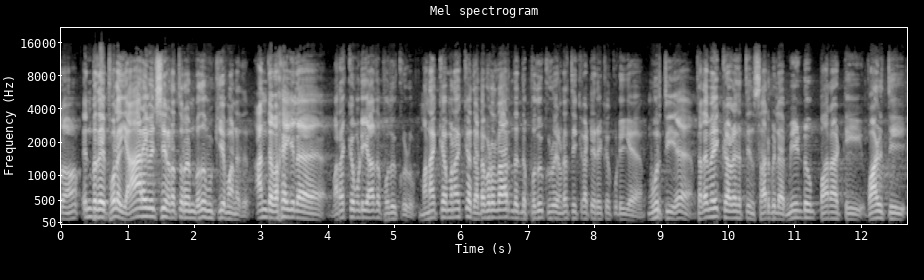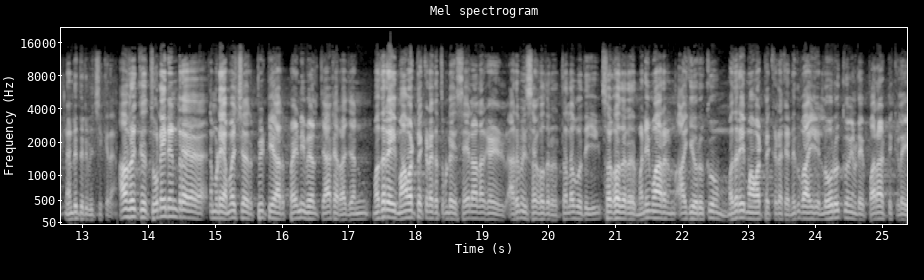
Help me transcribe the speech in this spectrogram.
நடத்துகிறோம் என்பதை போல யாரை வச்சு நடத்துகிறோம் என்பது முக்கியமானது. அந்த வகையில் மறக்க முடியாத பொதுக்குழு மணக்க மணக்க தடபடலார்ந்த இந்த பொதுக்குழு நடத்தி காட்டியிருக்கக்கூடிய மூர்த்தியை தலைமை கழகத்தின் சார்பில் மீண்டும் பாராட்டி வாழ்த்தி நன்றி தெரிவிச்சுக்கிறேன். அவருக்கு துணை நின்ற நம்முடைய அமைச்சர் பிடிஆர் பழனிவேல் தியாகராஜன் மதுரை மாவட்ட கழகத்தினுடைய செயலாளர்கள் அருமை சகோதரர் தளபதி சகோதரர் மணிமாறன் ஆகியோருக்கும் மதுரை மாவட்ட கழக நிர்வாகி எல்லோருக்கும் என்னுடைய பாராட்டுக்களை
